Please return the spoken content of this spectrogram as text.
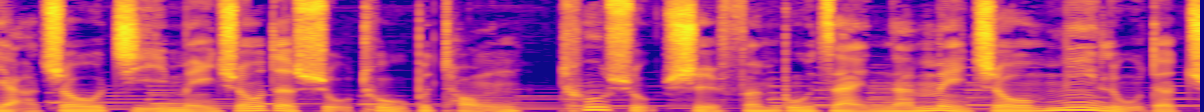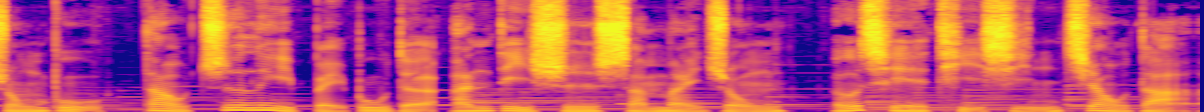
亚洲及美洲的属兔不同。兔属是分布在南美洲秘鲁的中部到智利北部的安第斯山脉中。而且体型较大，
